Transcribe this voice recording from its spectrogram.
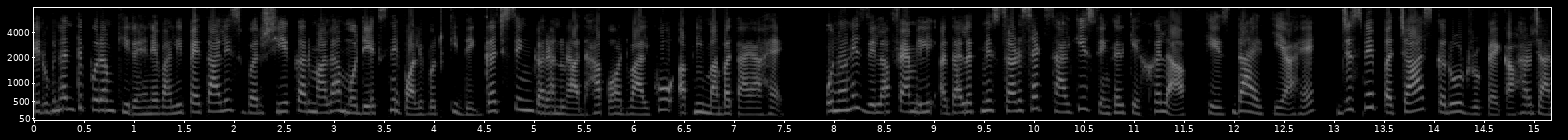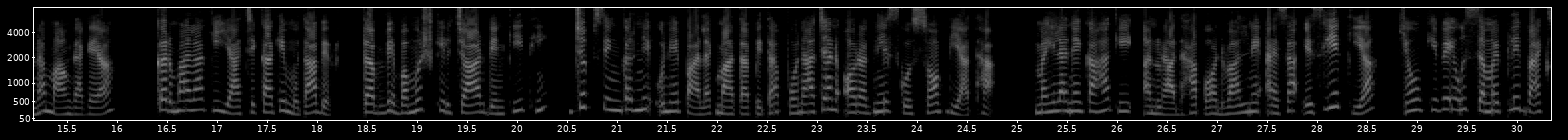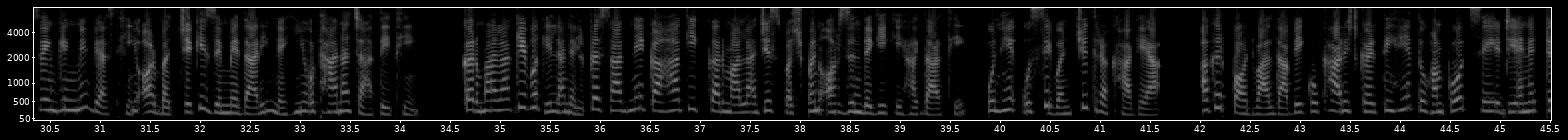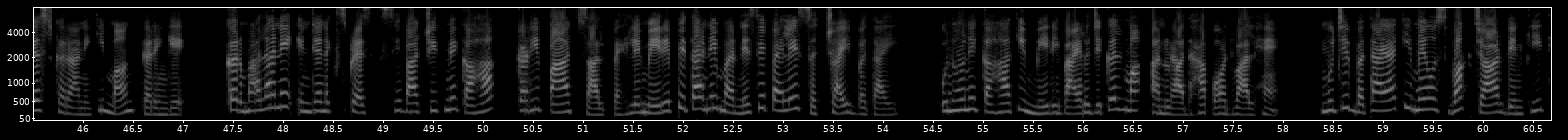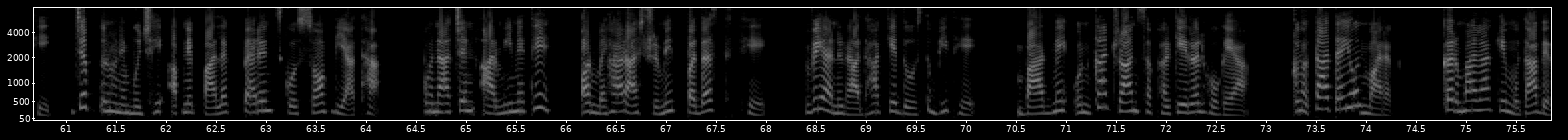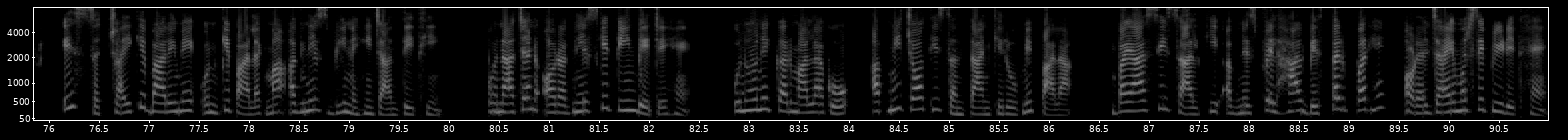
तिरुवनंतपुरम की रहने वाली 45 वर्षीय करमाला मोडेक्स ने बॉलीवुड की दिग्गज सिंगर अनुराधा पौडवाल को अपनी माँ बताया है। उन्होंने जिला फैमिली अदालत में सड़सठ साल की सिंगर के खिलाफ केस दायर किया है, जिसमें 50 करोड़ रुपए का हर्जाना मांगा गया। करमाला की याचिका के मुताबिक तब वे बमुश्किल चार दिन की थी, जब सिंगर ने उन्हें पालक माता पिता पोनाचन और अग्निस को सौंप दिया था। महिला ने कहा कि अनुराधा पौडवाल ने ऐसा इसलिए किया क्योंकि वे उस समय प्लेबैक सिंगिंग में व्यस्त थी और बच्चे की ज़िम्मेदारी नहीं उठाना चाहती थी। करमाला के वकील अनिल प्रसाद ने कहा कि करमाला जिस बचपन और ज़िंदगी की हकदार थी, उन्हें उससे वंचित रखा गया। अगर पौडवाल दावे को खारिज करती हैं तो हम कोर्ट से डीएनए टेस्ट कराने की मांग करेंगे। करमाला ने इंडियन एक्सप्रेस से बातचीत में कहा, करीब पाँच साल पहले मेरे पिता ने मरने से पहले सच्चाई बताई। उन्होंने कहा कि मेरी बायोलॉजिकल माँ अनुराधा पौडवाल हैं। मुझे बताया कि मैं उस वक्त चार दिन की थी, जब उन्होंने मुझे अपने पालक पेरेंट्स को सौंप दिया था। पुनाचन आर्मी में थे और महाराष्ट्र में पदस्थ थे। वे अनुराधा के दोस्त भी थे। बाद में उनका ट्रांसफ़र केरल हो गया। मारक। करमाला के मुताबिक, इस सच्चाई के बारे में उनकी पालक माँ अग्निस भी नहीं जानती थी। पुनाचन और अग्निस के तीन बेटे हैं। उन्होंने करमाला को अपनी चौथी संतान के रूप में पाला। बयासी साल की अग्निस फ़िलहाल बिस्तर पर हैं और अल्जाइमर से पीड़ित हैं।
